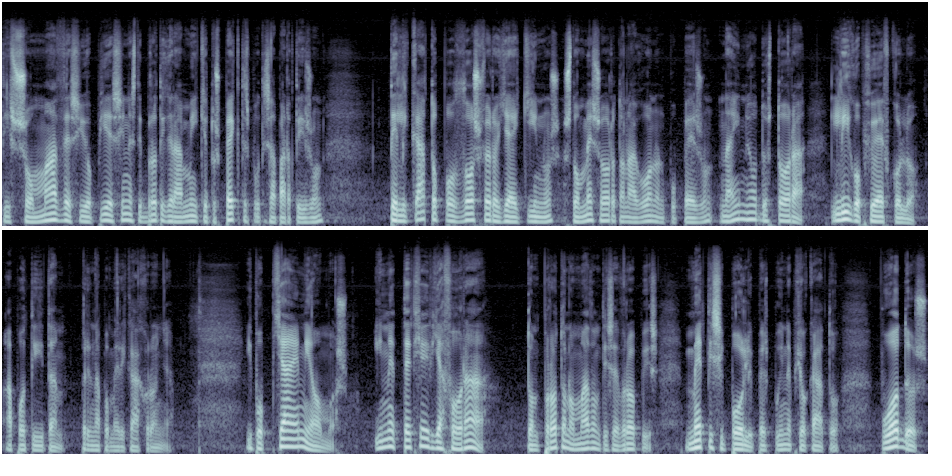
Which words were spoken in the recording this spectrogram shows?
τις ομάδες οι οποίες είναι στην πρώτη γραμμή και τους παίκτες που τις απαρτίζουν, τελικά το ποδόσφαιρο για εκείνους, στο μέσο όρο των αγώνων που παίζουν, να είναι όντως τώρα λίγο πιο εύκολο από ό,τι ήταν πριν από μερικά χρόνια. Υπό ποια έννοια όμως, είναι τέτοια η διαφορά των πρώτων ομάδων της Ευρώπης με τις υπόλοιπες που είναι πιο κάτω, που όντως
